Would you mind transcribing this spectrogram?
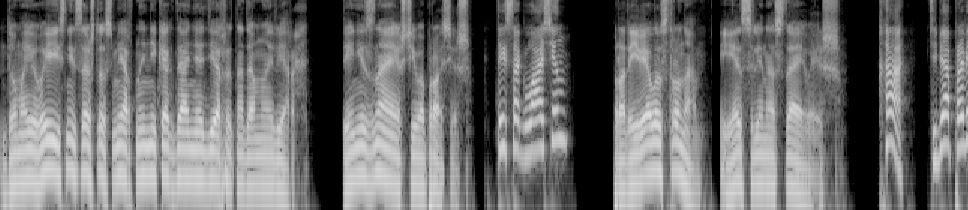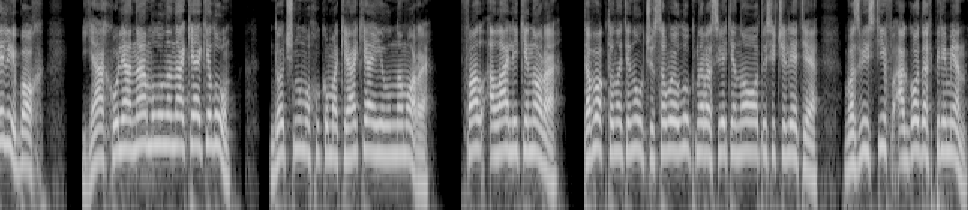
«Думаю, выяснится, что смертный никогда не одержит надо мной верх. Ты не знаешь, чего просишь». «Ты согласен?» – проревела струна. «Если настаиваешь». «Ха! Тебя провели, бог! Я Хулянам Лунанаки Акилу, дочь Нумухукумакиаки Аилу Намора. Фал Алла Ликинора, того, кто натянул часовой лук на рассвете нового тысячелетия, возвестив о годах перемен.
